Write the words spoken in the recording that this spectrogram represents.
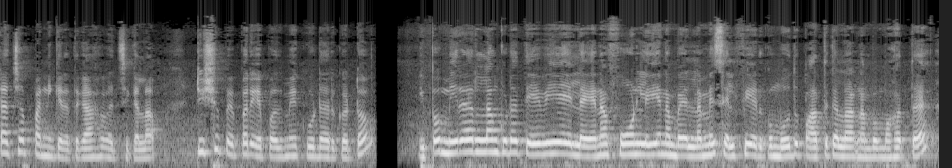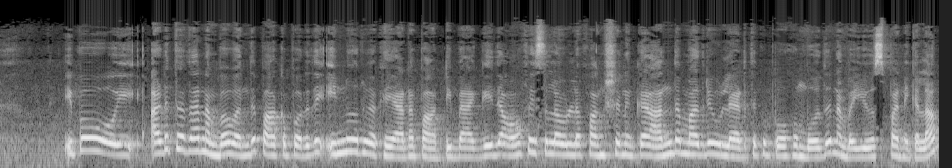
டச்சப் பண்ணிக்கிறதுக்காக வச்சுக்கலாம். டிஷ்யூ பேப்பர் எப்போதுமே கூட இருக்கட்டும். இப்போ மிரர்லாம் கூட தேவையே இல்லை. ஏன்னா ஃபோன்லேயே நம்ம எல்லாமே செல்ஃபி எடுக்கும்போது பார்த்துக்கலாம் நம்ம முகத்தை. இப்போது அடுத்ததாக நம்ம வந்து பார்க்க போகிறது இன்னொரு வகையான பார்ட்டி பேக் இது ஆஃபீஸில் உள்ள ஃபங்க்ஷனுக்கு அந்த மாதிரி உள்ள இடத்துக்கு போகும்போது நம்ம யூஸ் பண்ணிக்கலாம்.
